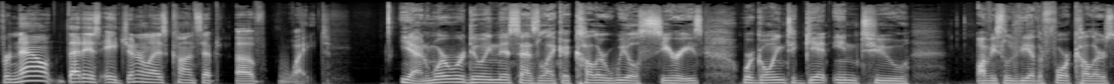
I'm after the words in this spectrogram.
for now, that is a generalized concept of white. Yeah, and where we're doing this as like a color wheel series, we're going to get into obviously the other four colors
